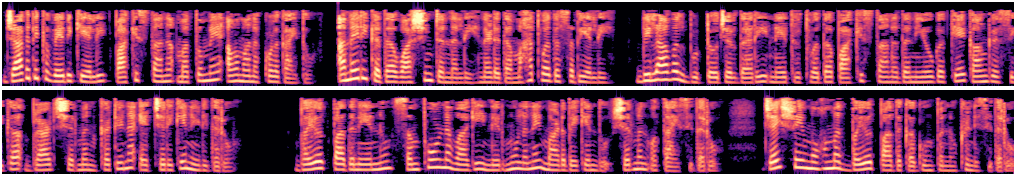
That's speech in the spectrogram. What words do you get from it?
ಜಾಗತಿಕ ವೇದಿಕೆಯಲ್ಲಿ ಪಾಕಿಸ್ತಾನ ಮತ್ತೊಮ್ಮೆ ಅವಮಾನಕ್ಕೊಳಗಾಯಿತು. ಅಮೆರಿಕದ ವಾಷಿಂಗ್ಟನ್ನಲ್ಲಿ ನಡೆದ ಮಹತ್ವದ ಸಭೆಯಲ್ಲಿ ಬಿಲಾವಲ್ ಭುಟ್ಟೋ ಜರ್ದಾರಿ ನೇತೃತ್ವದ ಪಾಕಿಸ್ತಾನದ ನಿಯೋಗಕ್ಕೆ ಕಾಂಗ್ರೆಸ್ಸಿಗ ಬ್ರಾಡ್ ಶರ್ಮನ್ ಕಠಿಣ ಎಚ್ಚರಿಕೆ ನೀಡಿದರು. ಭಯೋತ್ಪಾದನೆಯನ್ನು ಸಂಪೂರ್ಣವಾಗಿ ನಿರ್ಮೂಲನೆ ಮಾಡಬೇಕೆಂದು ಶರ್ಮನ್ ಒತ್ತಾಯಿಸಿದರು. ಜೈಷ್ ಎ ಮೊಹಮ್ಮದ್ ಭಯೋತ್ಪಾದಕ ಗುಂಪನ್ನು ಖಂಡಿಸಿದರು.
